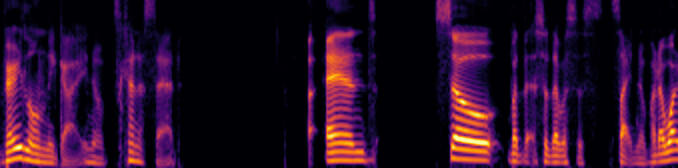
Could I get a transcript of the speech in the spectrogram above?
Very lonely guy, you know, it's kind of sad. Uh, and so, but so that was a side note. But I what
